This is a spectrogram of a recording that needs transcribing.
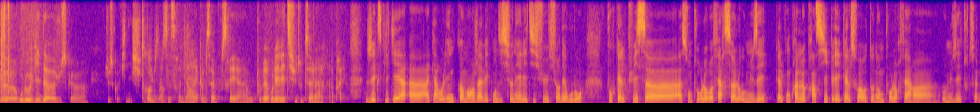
le rouleau vide euh, jusqu'au finish. Trop bien. ça serait bien et comme ça vous, serez, euh, vous pourrez rouler les tissus toute seule après. J'ai expliqué à Caroline comment j'avais conditionné les tissus sur des rouleaux pour qu'elle puisse à son tour le refaire seule au musée, qu'elle comprenne le principe et qu'elle soit autonome pour le refaire au musée toute seule.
